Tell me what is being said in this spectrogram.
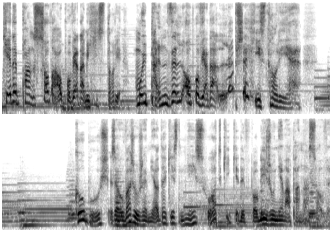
kiedy pan Sowa opowiada mi historię, mój pędzel opowiada lepsze historie. Kubuś zauważył, że miodek jest mniej słodki, kiedy w pobliżu nie ma pana Sowy.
